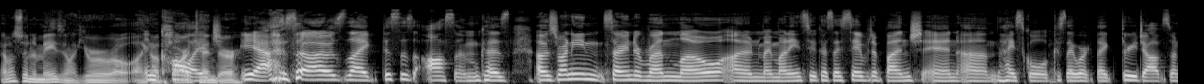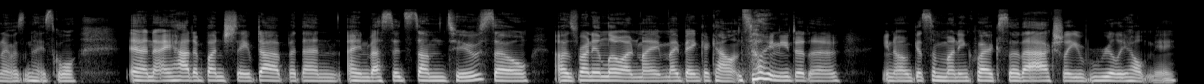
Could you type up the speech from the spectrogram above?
That must have been amazing. Like you were uh, like in a college. bartender. Yeah. So I was like, this is awesome because I was running, starting to run low on my money too because I saved a bunch in um, high school because I worked like three jobs when I was in high school. And I had a bunch saved up, but then I invested some too. So I was running low on my my bank account. So I needed to, you know, get some money quick. So that actually really helped me.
